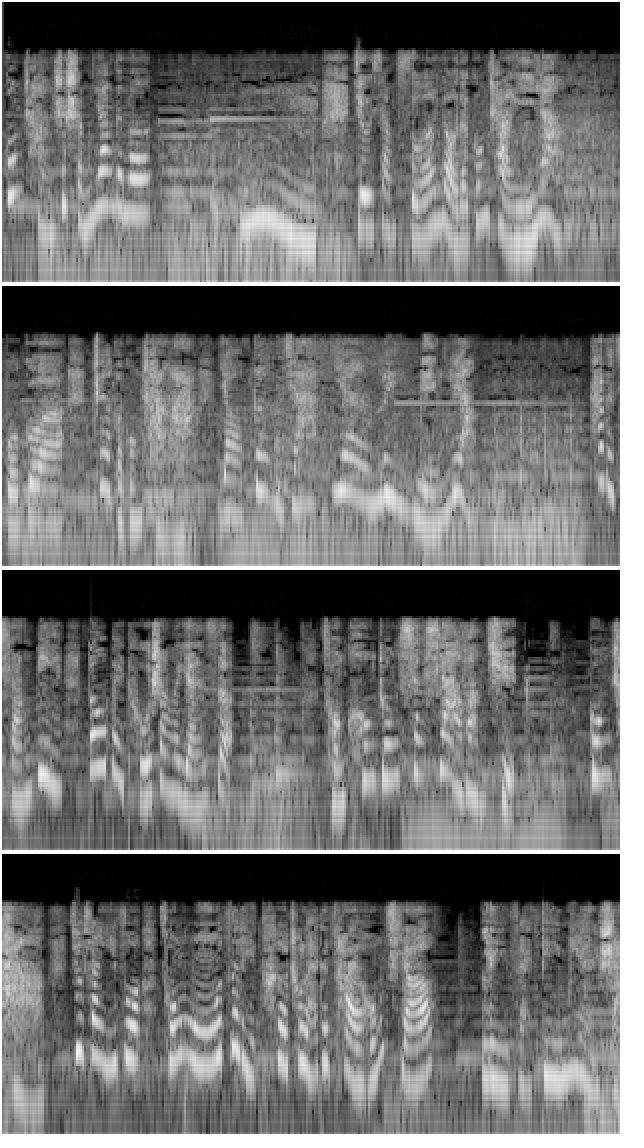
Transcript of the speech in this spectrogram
工厂是什么样的呢？嗯，就像所有的工厂一样，不过这个工厂啊要更加艳丽明亮。它的墙壁都被涂上了颜色。从空中向下望去，工厂就像一座从模子里刻出来的彩虹桥。立在地面上，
